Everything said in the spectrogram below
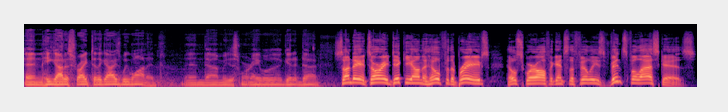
and he got us right to the guys we wanted. And um, we just weren't able to get it done. Sunday, it's R.A. Dickey on the hill for the Braves. He'll square off against the Phillies' Vince Velasquez.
